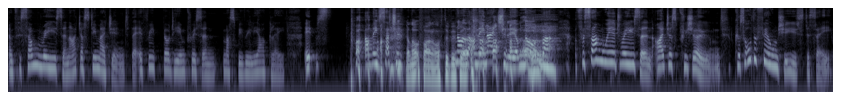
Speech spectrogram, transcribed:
And for some reason, I just imagined that everybody in prison must be really ugly. It was, I mean, such a You're not far off, to be no, fair. I mean, actually, I'm not. But for some weird reason, I just presumed because all the films you used to see,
